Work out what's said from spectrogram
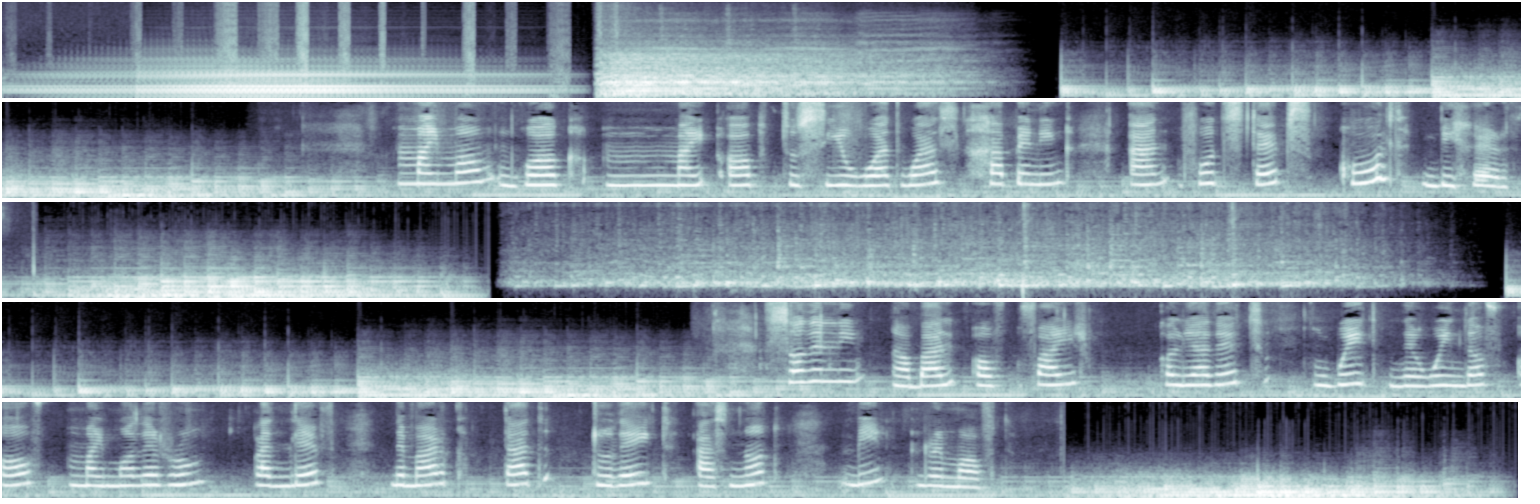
My mom woke me up to see what was happening, and footsteps could be heard. Suddenly, a ball of fire collided with the window of my mother's room and left the mark that to date has not been removed.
